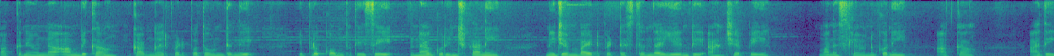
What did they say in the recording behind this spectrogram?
పక్కనే ఉన్న అంబిక కంగారు పడిపోతూ ఉంటుంది. ఇప్పుడు కొంప తీసి నా గురించి కానీ నిజం బయట పెట్టేస్తుందా ఏంటి అని చెప్పి మనసులో అనుకొని అక్క అది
